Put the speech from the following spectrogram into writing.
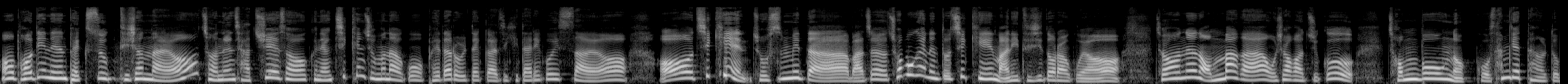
어, 버디는 백숙 드셨나요? 저는 자취해서 그냥 치킨 주문하고 배달 올 때까지 기다리고 있어요. 어, 치킨 좋습니다. 맞아요. 초복에는 또 치킨 많이 드시더라고요. 저는 엄마가 오셔가지고 전복 넣고 삼계탕을 또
